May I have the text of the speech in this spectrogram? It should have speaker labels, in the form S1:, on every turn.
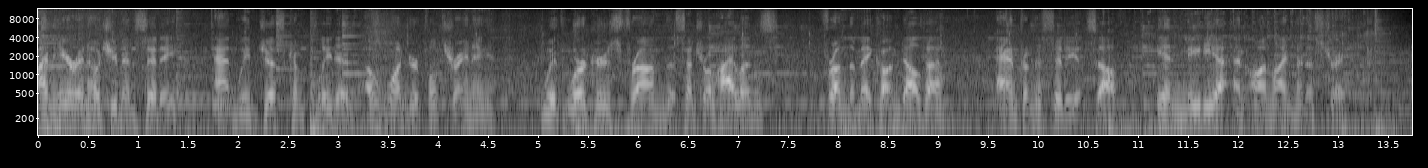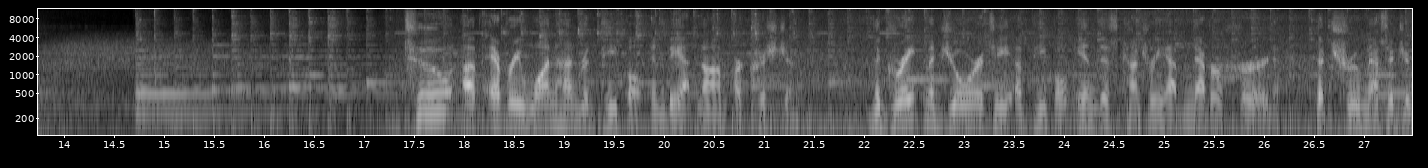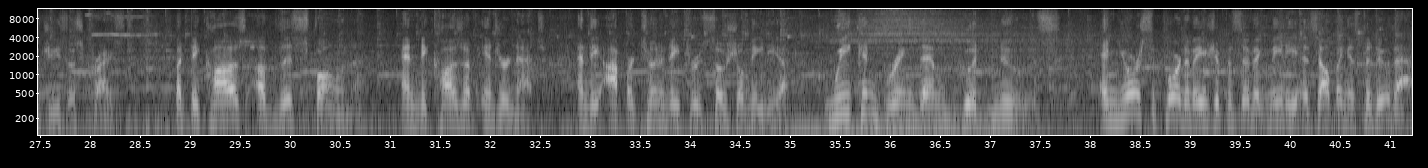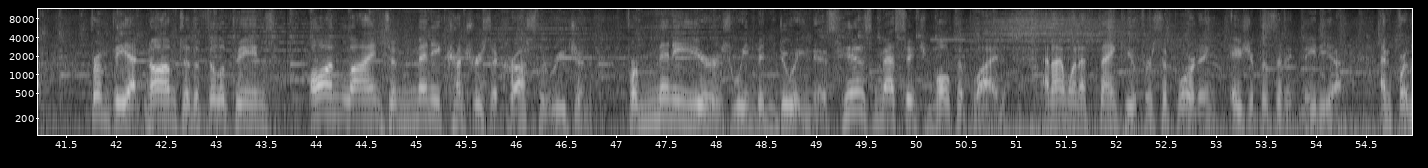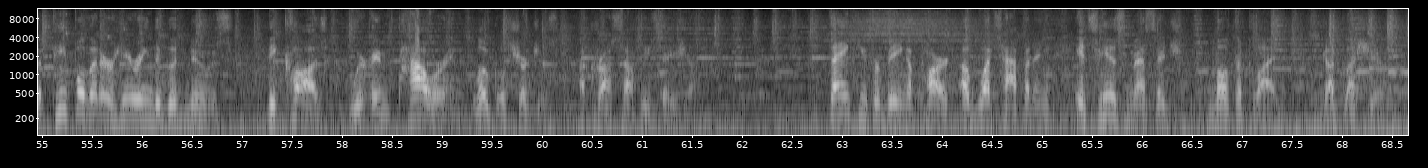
S1: I'm here in Ho Chi Minh City and we've just completed a wonderful training with workers from the Central Highlands, from the Mekong Delta, and from the city itself in media and online ministry. Two of every 100 people in Vietnam are Christian. The great majority of people in this country have never heard the true message of Jesus Christ. But because of this phone and because of internet and the opportunity through social media, we can bring them good news. And your support of Asia Pacific Media is helping us to do that. From Vietnam to the Philippines, online to many countries across the region. For many years we've been doing this. His message multiplied. And I want to thank you for supporting Asia Pacific Media and for the people that are hearing the good news because we're empowering local churches across Southeast Asia. Thank you for being a part of what's happening. It's His message multiplied. God bless you.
